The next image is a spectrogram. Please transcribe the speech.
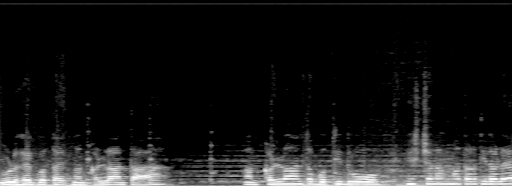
ಇವಳು ಹೇಗೆ ಗೊತ್ತಾಯ್ತು ನಾನು ಕಳ್ಳ ಅಂತ? ನಾನು ಕಳ್ಳ ಅಂತ ಗೊತ್ತಿದ್ರು ಇಷ್ಟು ಚೆನ್ನಾಗಿ ಮಾತಾಡ್ತಿದ್ದಾಳೆ.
